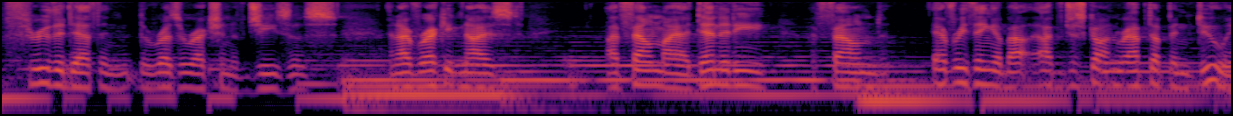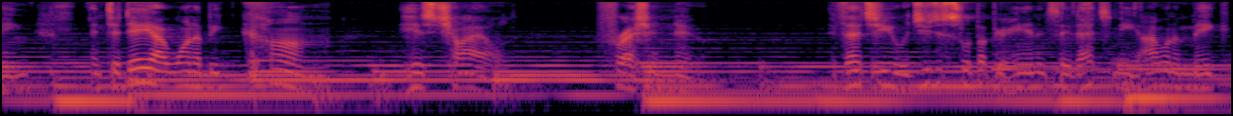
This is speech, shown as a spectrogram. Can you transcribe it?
through the death and the resurrection of Jesus. And I've recognized I've found my identity, I've found everything about, I've just gotten wrapped up in doing. And today I want to become his child, fresh and new. If that's you, would you just slip up your hand and say, That's me? I want to make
